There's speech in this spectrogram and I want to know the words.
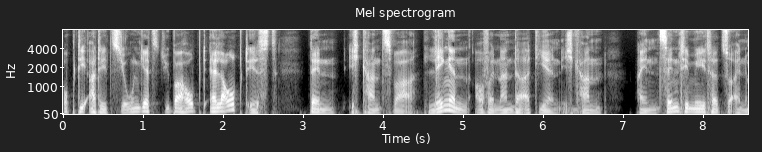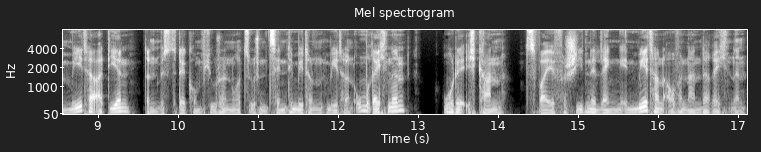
ob die Addition jetzt überhaupt erlaubt ist. Denn ich kann zwar Längen aufeinander addieren, ich kann einen Zentimeter zu einem Meter addieren, dann müsste der Computer nur zwischen Zentimetern und Metern umrechnen, oder ich kann zwei verschiedene Längen in Metern aufeinander rechnen.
